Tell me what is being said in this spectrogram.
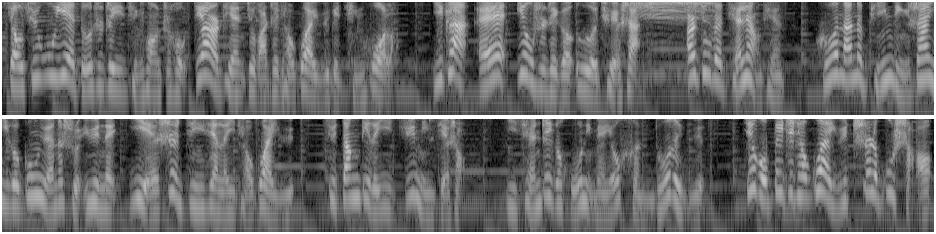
小区物业得知这一情况之后，第二天就把这条怪鱼给擒获了。一看，哎，又是这个鳄雀鳝。而就在前两天，河南的平顶山一个公园的水域内也是惊现了一条怪鱼。据当地的一居民介绍，以前这个湖里面有很多的鱼，结果被这条怪鱼吃了不少。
